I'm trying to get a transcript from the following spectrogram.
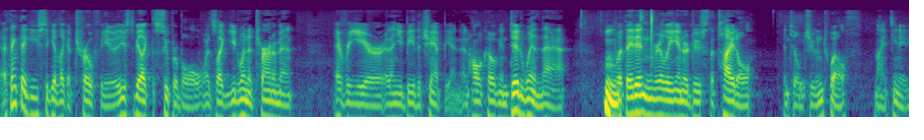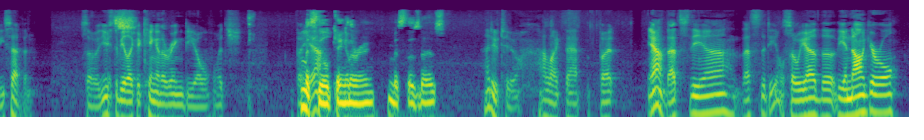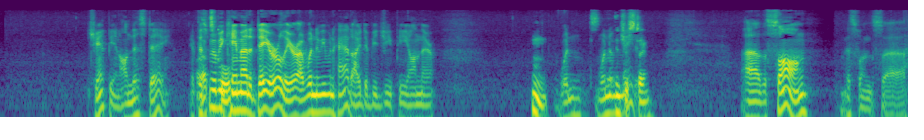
I think they used to give like a trophy. It used to be like the Super Bowl, where it's like you'd win a tournament every year, and then you'd be the champion. And Hulk Hogan did win that, Hmm. but they didn't really introduce the title until June 12th, 1987. So it used to be like a King of the Ring deal, which. But I miss yeah, the old King of the Ring. I Miss those days. I do too. I like that. But yeah, that's the uh, that's the deal. So we had the the inaugural champion on this day. If this that's movie cool. came out a day earlier, I wouldn't have even had IWGP on there. Hmm. Wouldn't wouldn't have made it. Interesting. Uh, the song, this one's. Uh,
